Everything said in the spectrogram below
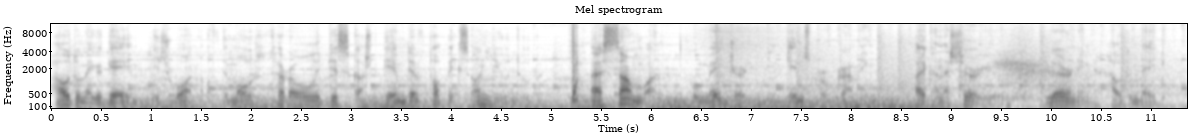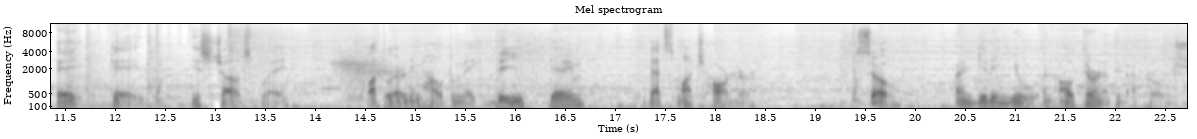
How to make a game is one of the most thoroughly discussed game dev topics on YouTube. As someone who majored in games programming, I can assure you, learning how to make a game is child's play. But learning how to make the game, that's much harder. So, I'm giving you an alternative approach.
